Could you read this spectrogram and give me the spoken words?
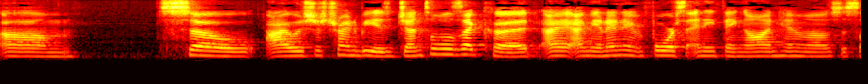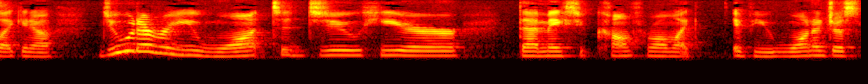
Um, so I was just trying to be as gentle as I could. I, I mean, I didn't force anything on him. I was just like, you know, do whatever you want to do here that makes you comfortable. I'm like, if you want to just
